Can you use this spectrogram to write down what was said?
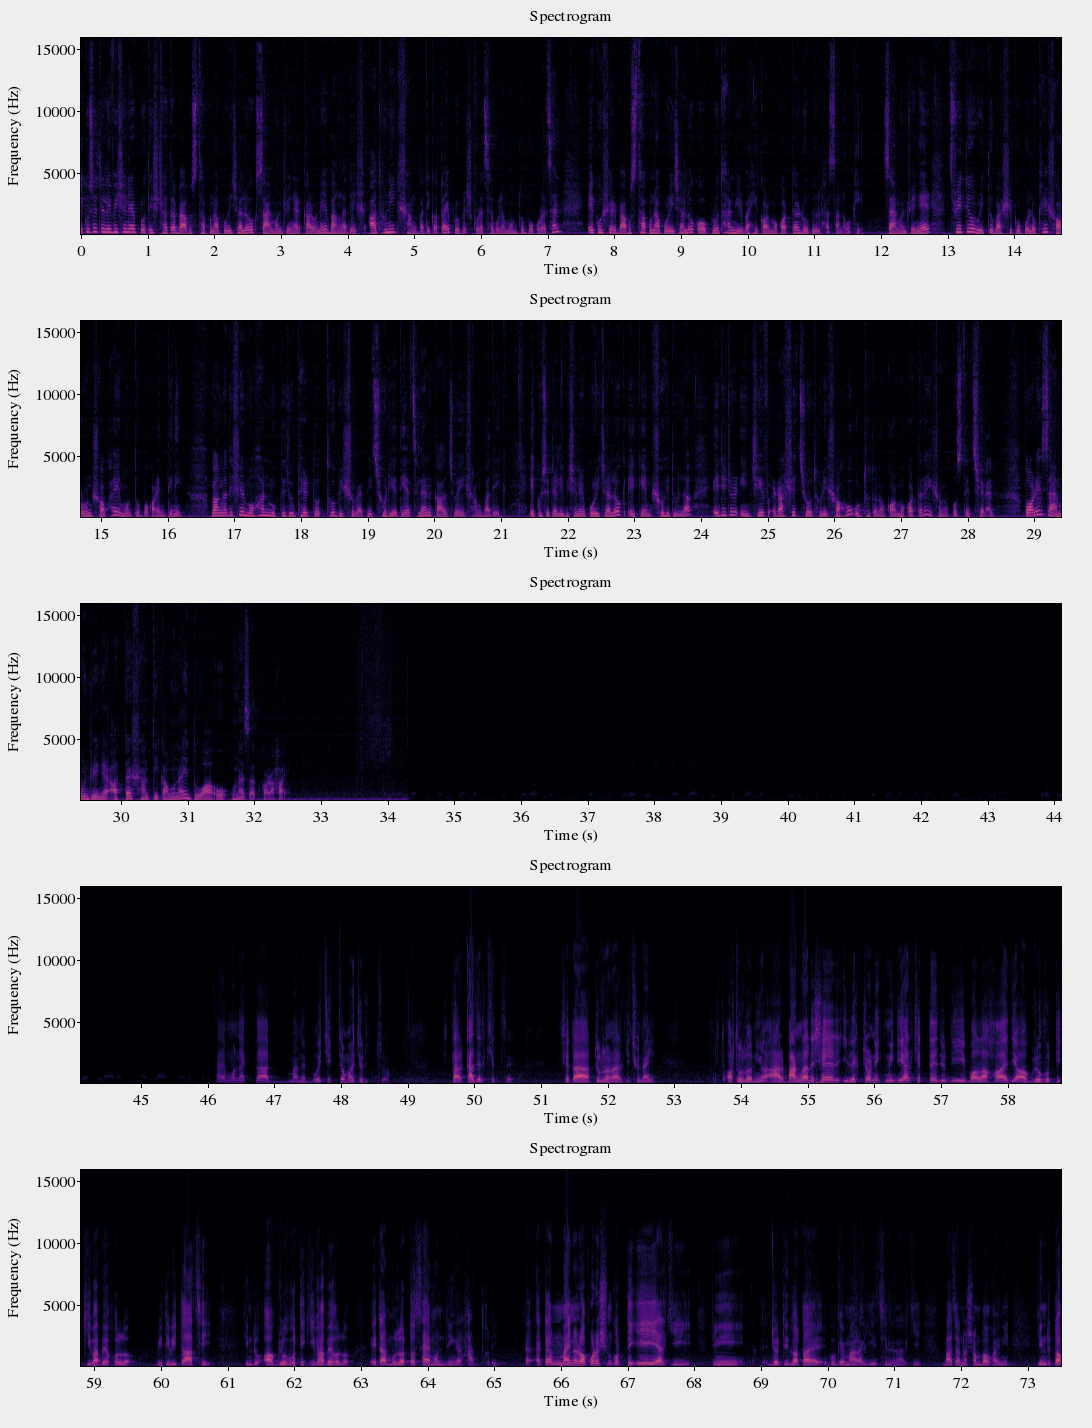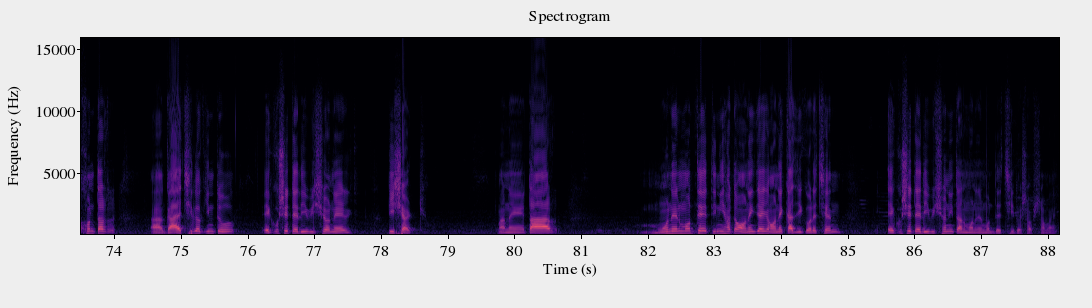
একুশে টেলিভিশনের প্রতিষ্ঠাতা ব্যবস্থাপনা পরিচালক সাইমন রিংয়ের কারণে বাংলাদেশ আধুনিক সাংবাদিকতায় প্রবেশ করেছে বলে মন্তব্য করেছেন একুশের ব্যবস্থাপনা পরিচালক ও প্রধান নির্বাহী কর্মকর্তা রবিউল হাসান অভি। সাইমন রিংয়ের তৃতীয় মৃত্যুবার্ষিকী উপলক্ষে স্মরণ সভায় মন্তব্য করেন তিনি। বাংলাদেশের মহান মুক্তিযুদ্ধের তথ্য বিশ্বব্যাপী ছড়িয়ে দিয়েছিলেন কালজয়ী সাংবাদিক। একুশে টেলিভিশনের পরিচালক A K M Shahidullah, editor in chief Rashed Chowdhury সহ ঊর্ধ্বতন কর্মকর্তারা এই সময় উপস্থিত ছিলেন। পরে সাইমন রিংয়ের আত্মার শান্তি কামনায় দোয়া ও মোনাজাত করা হয়। সাইমন একটা মানে বৈচিত্র্যময় চরিত্র তার কাজের ক্ষেত্রে। সেটা তুলনার কিছু নাই অতুলনীয়। আর বাংলাদেশের ইলেকট্রনিক মিডিয়ার ক্ষেত্রে যদি বলা হয় যে অগ্রগতি কীভাবে হলো বিটিভি তো আছেই, কিন্তু অগ্রগতি কীভাবে হলো, এটা মূলত সাইমন রিংয়ের হাত ধরেই। একটা মাইনর অপারেশন করতে গিয়েই আর কি তিনি জটিলতায় ভুগে মারা গিয়েছিলেন আর কি, বাঁচানো সম্ভব হয়নি। কিন্তু তখন তার গায়ে ছিল কিন্তু একুশে টেলিভিশনের টি শার্ট মানে তার মনের মধ্যে, তিনি হয়তো অনেক জায়গায় অনেক কাজই করেছেন, একুশে টেলিভিশনই তার মনের মধ্যে ছিল সব সময়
